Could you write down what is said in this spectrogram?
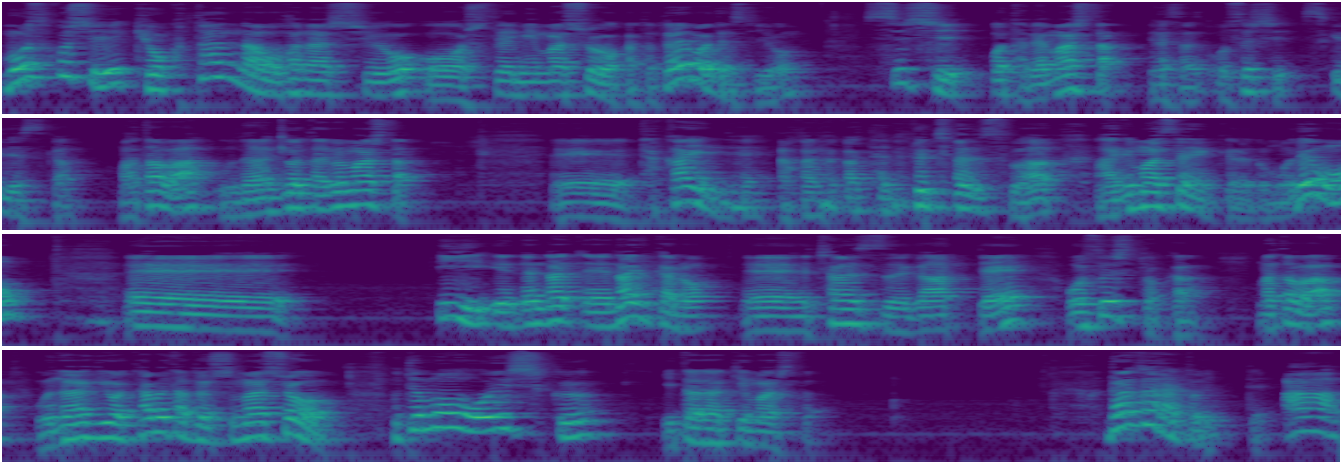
もう少し極端なお話をしてみましょうか。例えばですよ、寿司を食べました。皆さんお寿司好きですか？またはうなぎを食べました。えー、高いんで、なかなか食べるチャンスはありませんけれども、でも、えー、いい、な、何かの、えー、チャンスがあって、お寿司とか、またはうなぎを食べたとしましょう。とても美味しくいただきました。だからといって、ああ、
